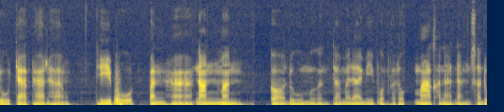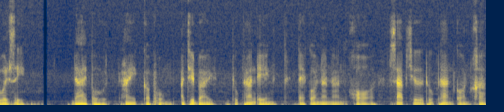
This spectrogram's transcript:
ดูจากท่าทางที่พูดปัญหานั้นมัน ก็ดูเหมือนจะไม่ได้มีผลกระทบมากขนาดนั้นซะด้วยสิ ได้โปรด ให้กับผมอธิบายทุกท่านเอง แต่ก่อนหน้านั้นขอทราบชื่อทุกท่านก่อนครับ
